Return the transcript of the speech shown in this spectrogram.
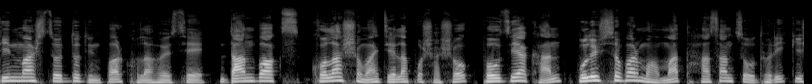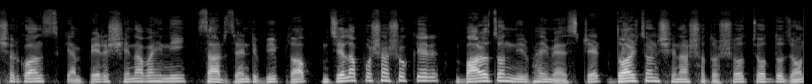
তিন মাস চোদ্দ দিন পর খোলা হয়েছে। দানবক্স খোলার সময় জেলা প্রশাসক ফৌজিয়া খান, পুলিশ সুপার মোহাম্মদ হাসান চৌধুরী, কিশোরগঞ্জ ক্যাম্পের সেনাবাহিনী সার্জেন্ট বিপ্লব, জেলা প্রশাসকের বারো জন নির্বাহী ম্যাজিস্ট্রেট জন সেনা সদস্য, চোদ্দ জন,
